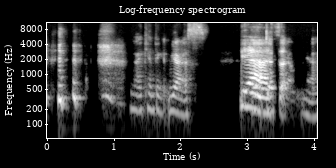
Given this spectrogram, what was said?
I can't think. Of, yes. Yeah. Just, yeah.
